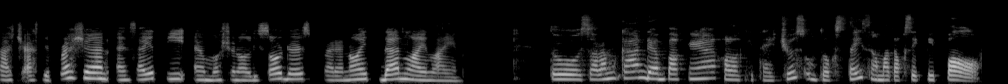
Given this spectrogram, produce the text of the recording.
such as depression, anxiety, emotional disorders, paranoid, dan lain-lain. Tuh, serem kan dampaknya kalau kita choose untuk stay sama toxic people.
